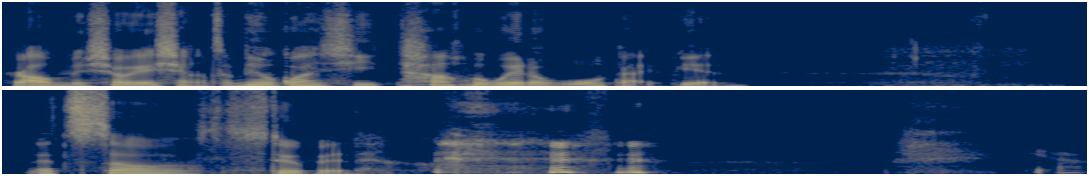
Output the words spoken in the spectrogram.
然后 Michelle 也想着，没有关系，他会为了我改变。That's so stupid. Yeah.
